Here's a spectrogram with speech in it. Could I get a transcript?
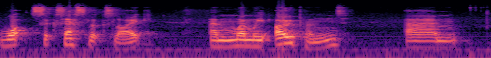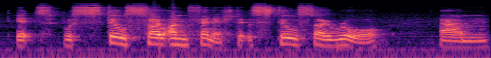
what success looks like. And when we opened, um, it was still so unfinished. It was still so raw um,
